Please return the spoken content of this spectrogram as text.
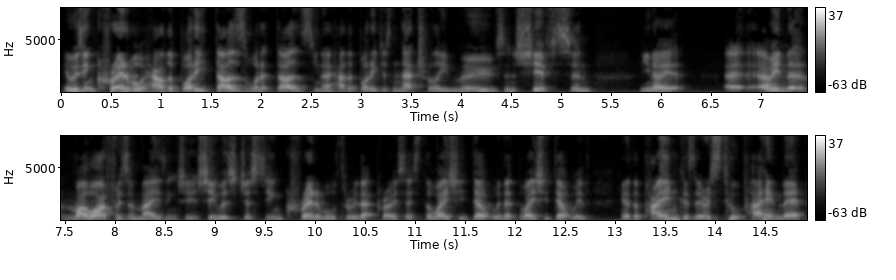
it was incredible how the body does what it does. You know, how the body just naturally moves and shifts, and you know, I mean, my wife was amazing. She she was just incredible through that process. The way she dealt with it, the way she dealt with you know the pain because there is still pain there.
